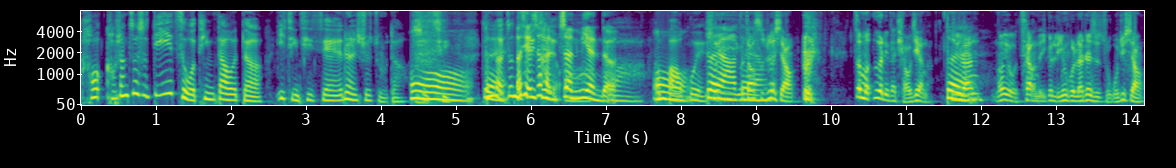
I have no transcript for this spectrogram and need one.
好好像这是第一次我听到的疫情期间认识主的事情，真的真的，而且是很正面的，哇，很宝贵。哦对啊，我当时啊，就在想，这么恶劣的条件呢，对。居然能有这样的一个灵魂来认识主，我就想，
